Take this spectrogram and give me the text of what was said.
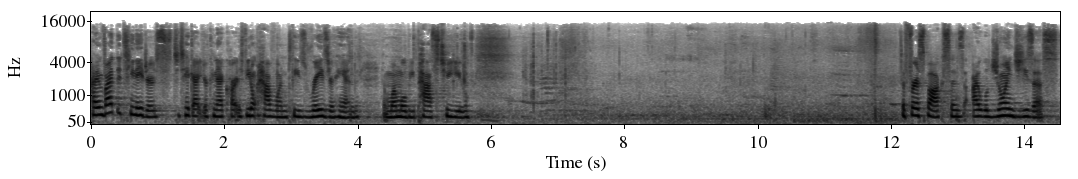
I invite the teenagers to take out your Connect card. If you don't have one, please raise your hand and one will be passed to you. The first box says, I will join Jesus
